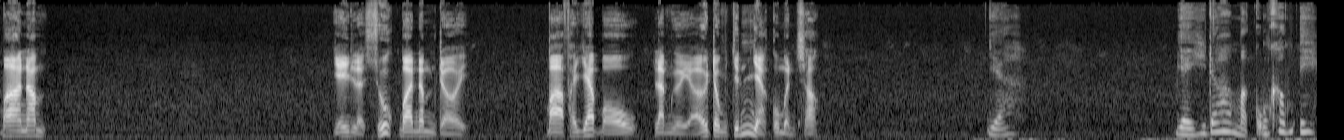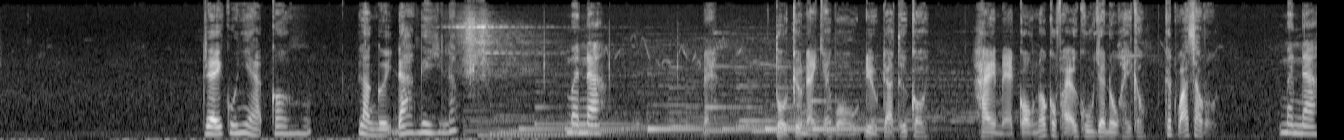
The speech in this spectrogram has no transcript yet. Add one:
Ba năm Vậy là suốt ba năm trời Bà phải giá bộ Làm người ở trong chính nhà của mình sao? Dạ. Vậy đó mà cũng không yên Rể của nhà con Là người đa nghi lắm. Mình à. Nè Tôi kêu nàng giả bộ điều tra thử coi Hai mẹ con nó có phải ở khu Gia Nô hay không Kết quả sao rồi? Mình à.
